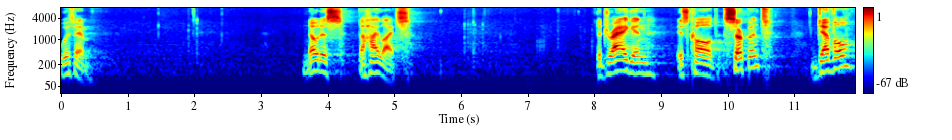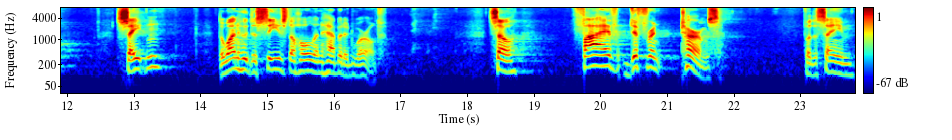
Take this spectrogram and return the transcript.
with him. Notice the highlights. The dragon is called serpent, devil, Satan, the one who deceives the whole inhabited world. So, five different terms for the same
